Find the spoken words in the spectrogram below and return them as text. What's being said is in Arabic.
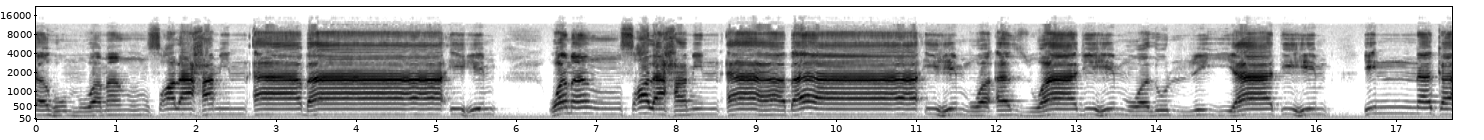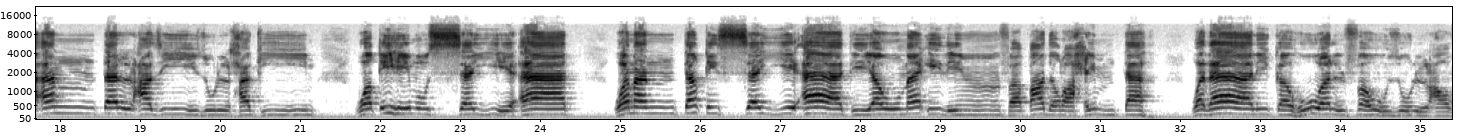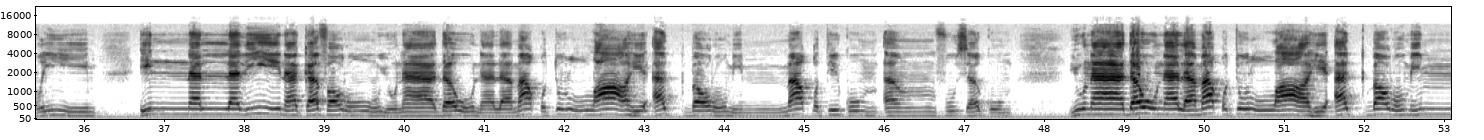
وعدتهم ومن صلح من آبائهم ومن صلح من آبائهم وأزواجهم وذرياتهم إنك أنت العزيز الحكيم وقهم السيئات ومن تق السيئات يومئذ فقد رحمته وذلك هو الفوز العظيم إن الذين كفروا ينادون لمقت الله أكبر من مقتكم أنفسكم ينادون لمقت الله أكبر من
